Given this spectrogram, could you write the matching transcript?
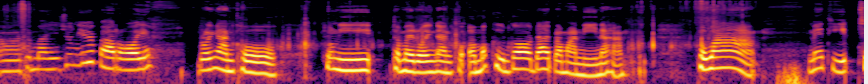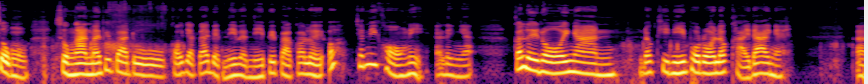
อ่าทำไมช่วงนี้พี่ปลาร้อยร้อยงานโค ช่วงนี้ทำไมร้อยงานโคเออเมื่อคืนก็ได้ประมาณนี้นะคะ เพราะว่า แม่ทิพย์ส่งส่งงานมาให้พี่ปาดูเขาอยากได้แบบนี้แบบนี้พี่ปาก็เลยโอ้ฉันมีของนี่อะไรเงี้ยก็เลยร้อยงานแล้วทีนี้พอร้อยแล้วขายได้ไงอะ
